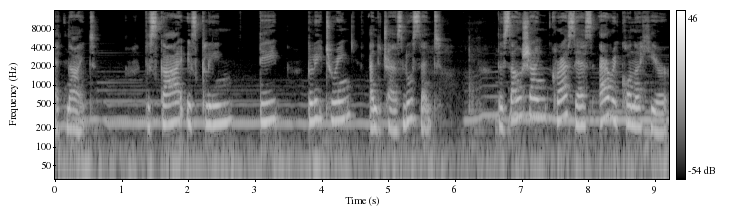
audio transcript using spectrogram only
at night. The sky is clean, deep, glittering, and translucent. The sunshine caresses every corner here,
